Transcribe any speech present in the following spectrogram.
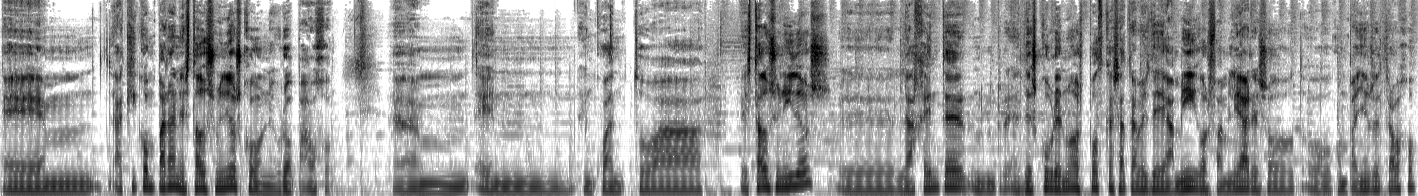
em, aquí comparan Estados Unidos con Europa, ojo. Em, en, cuanto a Estados Unidos, eh, la gente descubre nuevos podcasts a través de amigos, familiares o, o compañeros de trabajo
